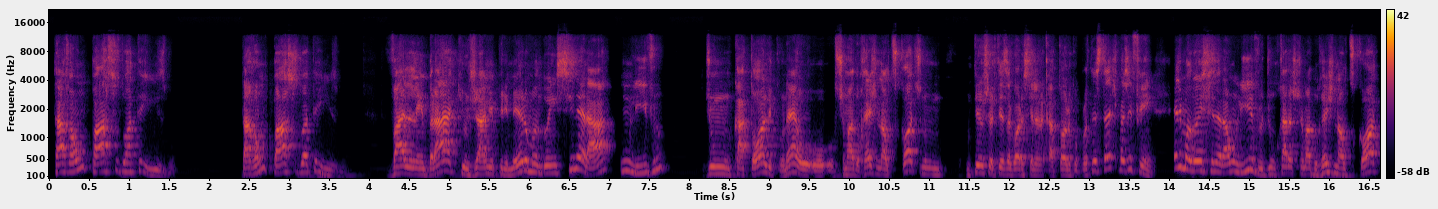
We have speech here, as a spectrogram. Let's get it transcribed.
estava a um passo do ateísmo estava a um passo do ateísmo. Vale lembrar que o Jaime I mandou incinerar um livro de um católico, né, o, o chamado Reginald Scott, não, não, tenho certeza agora se ele era católico ou protestante, mas enfim, ele mandou incinerar um livro de um cara chamado Reginald Scott,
